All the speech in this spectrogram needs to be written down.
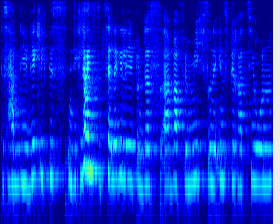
das haben die wirklich bis in die kleinste Zelle gelebt und das äh, war für mich so eine Inspiration.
